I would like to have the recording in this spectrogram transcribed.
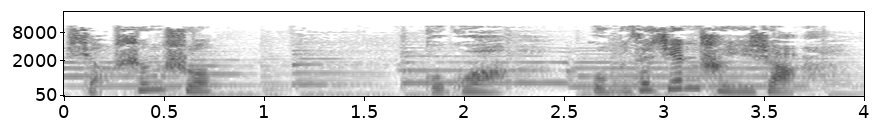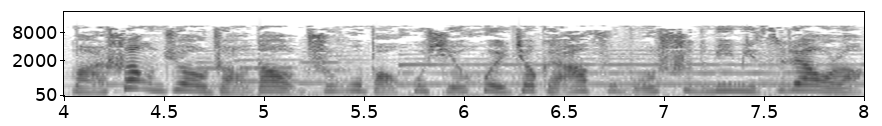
小声说：“果果，我们再坚持一下，马上就要找到植物保护协会交给阿福博士的秘密资料了。”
